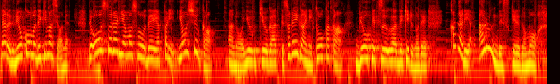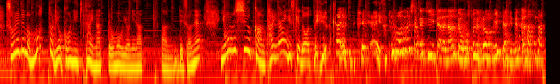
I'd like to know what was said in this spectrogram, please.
なので旅行もできますよね。でオーストラリアもそうでやっぱり4週間あの有給があってそれ以外に10日間病欠ができるのでかなりあるんですけれどもそれでももっと旅行に行きたいなって思うようになってたんですよね。4週間足りないんですけどっていう感じで日本の人が聞いたらなんて思うだろうみたいな感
